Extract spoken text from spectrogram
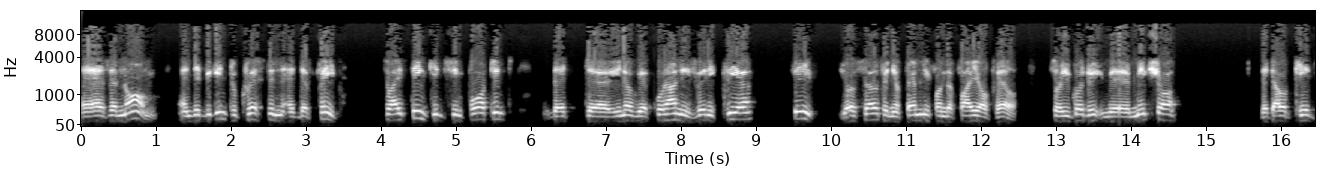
as a norm, and they begin to question the faith. So I think it's important that you know the Quran is very clear. Save yourself and your family from the fire of hell. So you got to make sure that our kids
